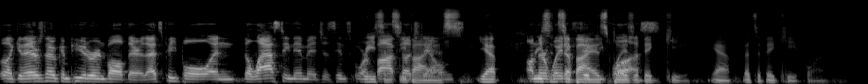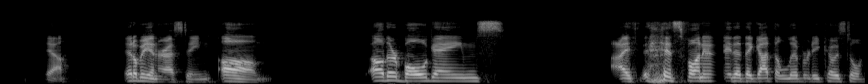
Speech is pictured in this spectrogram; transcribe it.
like there's no computer involved there. That's people, and the lasting image is him scoring Recency five touchdowns. Bias. Yep, on Recency their way to bias 50 plus. plays a big key. Yeah, that's a big key for him. Yeah, it'll be interesting. Um, other bowl games. I it's funny that they got the Liberty Coastal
